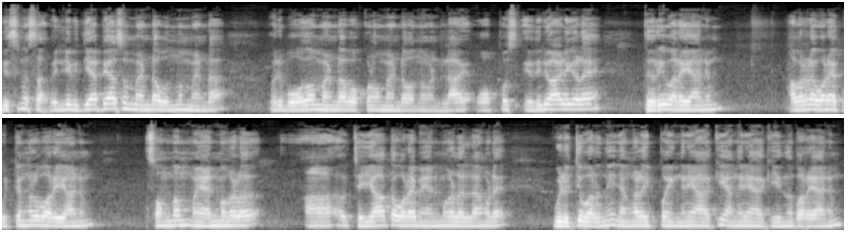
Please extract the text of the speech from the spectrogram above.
ബിസിനസ്സാണ് വലിയ വിദ്യാഭ്യാസം വേണ്ട ഒന്നും വേണ്ട ഒരു ബോധവും വേണ്ട പൊക്കണവും വേണ്ട ഒന്നും വേണ്ട ഓപ്പോസ് എതിരാളികളെ തെറി പറയാനും അവരുടെ കുറേ കുറ്റങ്ങൾ പറയാനും സ്വന്തം മേന്മകൾ ചെയ്യാത്ത കുറേ മേന്മകളെല്ലാം കൂടെ വിളിച്ചു പറഞ്ഞ് ഞങ്ങളിപ്പോൾ ഇങ്ങനെ ആക്കി അങ്ങനെ ആക്കി എന്ന് പറയാനും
